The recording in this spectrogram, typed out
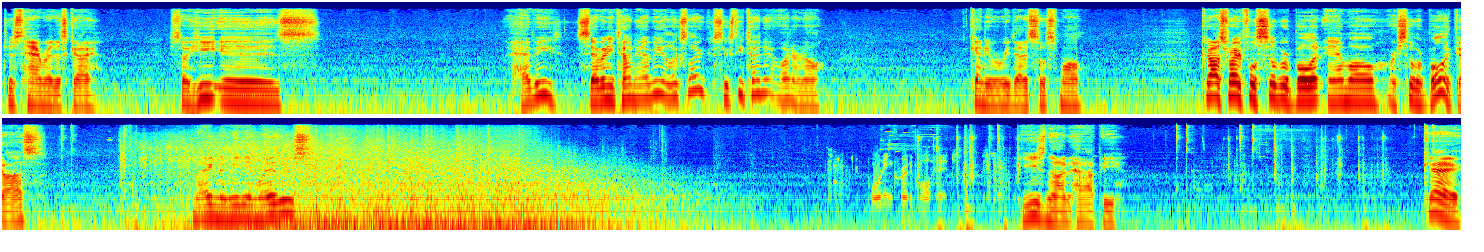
Just hammer this guy. So he is heavy, 70 ton heavy. It looks like 60 ton. I don't know. Can't even read that. It's so small. Gauss rifle, silver bullet ammo, or silver bullet Gauss. Magnum medium lasers. Reporting critical hit. He's not happy. Okay.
